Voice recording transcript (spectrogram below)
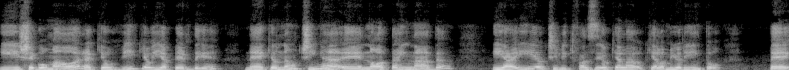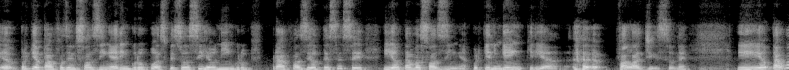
E chegou uma hora que eu vi que eu ia perder, né? Que eu não tinha é, nota em nada, e aí eu tive que fazer o que ela, o que ela me orientou. Porque eu estava fazendo sozinha, era em grupo, as pessoas se reuniam em grupo para fazer o TCC. E eu estava sozinha, porque ninguém queria falar disso, né? E eu estava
